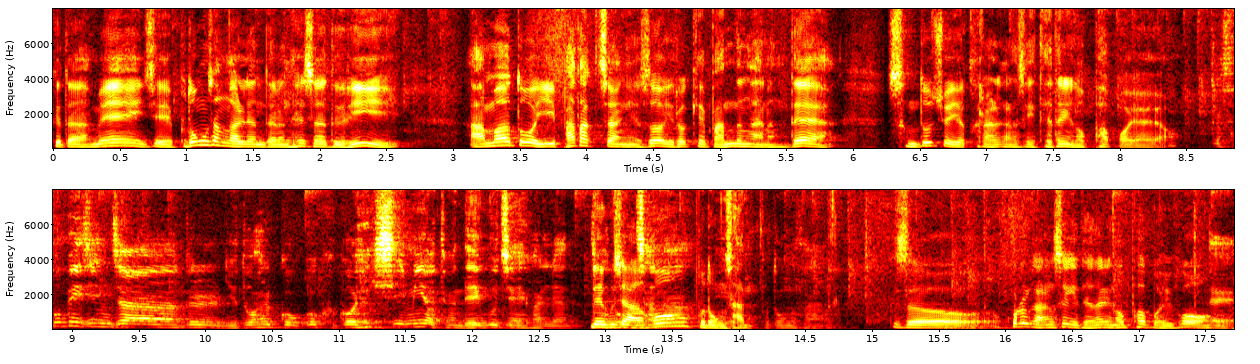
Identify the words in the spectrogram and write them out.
그 다음에 이제 부동산 관련되는 회사들이 아마도 이 바닥장에서 이렇게 반등하는데 선도주의 역할을 할 가능성이 대단히 높아 보여요. 그러니까 소비 진작을 유도할 거고 그거 핵심이 어떻게 보면 내구재 관련 내구재하고 부동산. 네, 부동산. 그래서 그럴 가능성이 대단히 높아 보이고 네.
